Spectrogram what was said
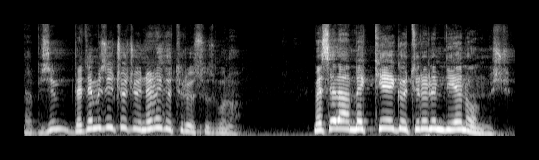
ya bizim dedemizin çocuğu nereye götürüyorsunuz bunu? Mesela Mekke'ye götürelim diyen olmuş.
